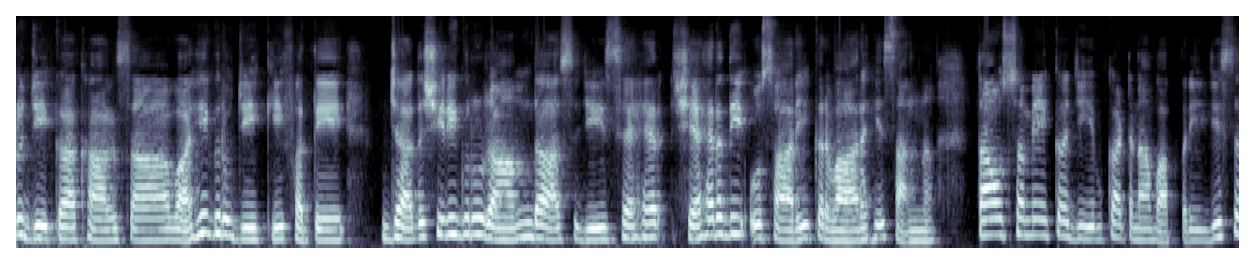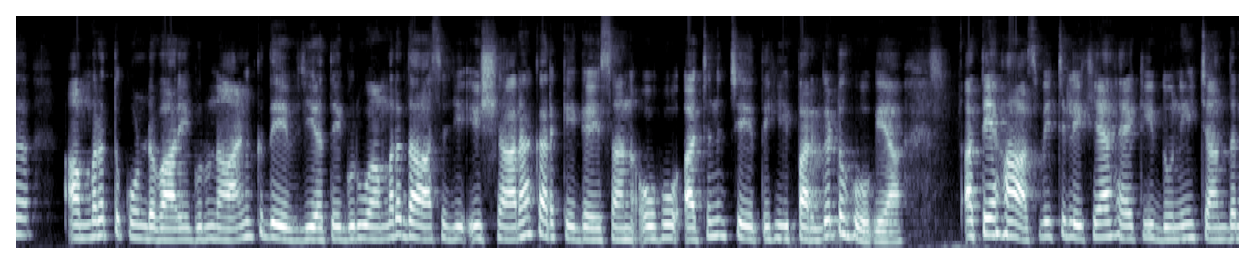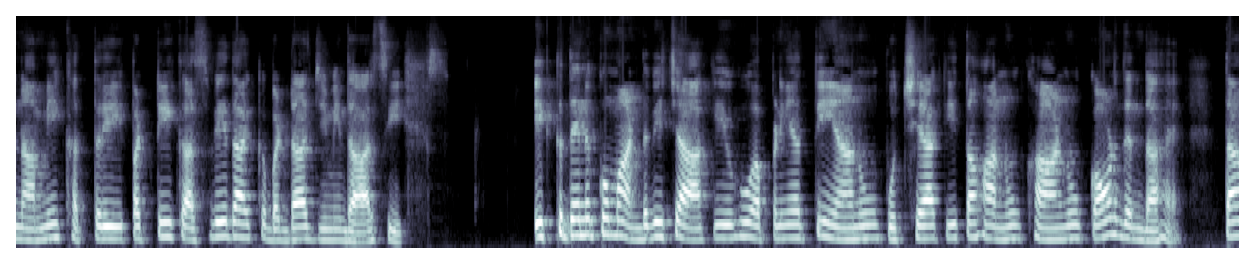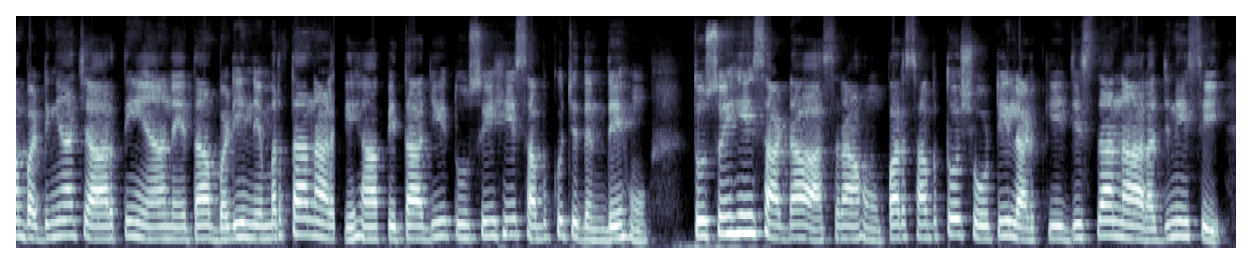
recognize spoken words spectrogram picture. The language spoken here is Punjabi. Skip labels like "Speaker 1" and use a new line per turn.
ਵਾਹਿਗੁਰੂ ਜੀ ਕਾ ਖਾਲਸਾ, ਵਾਹਿਗੁਰੂ ਜੀ ਕੀ ਫਤਿਹ। ਜਦ ਸ੍ਰੀ ਗੁਰੂ ਰਾਮਦਾਸ ਜੀ ਸ਼ਹਿਰ ਸ਼ਹਿਰ ਦੀ ਉਸਾਰੀ ਕਰਵਾ ਰਹੇ ਸਨ, ਤਾਂ ਉਸ ਸਮੇਂ ਇੱਕ ਅਜੀਬ ਘਟਨਾ ਵਾਪਰੀ, ਜਿਸ ਅੰਮ੍ਰਿਤ ਕੁੰਡ ਬਾਰੇ ਗੁਰੂ ਨਾਨਕ ਦੇਵ ਜੀ ਅਤੇ ਗੁਰੂ ਅਮਰਦਾਸ ਜੀ ਇਸ਼ਾਰਾ ਕਰਕੇ ਗਏ ਸਨ। ਉਹ ਅਚਨਚੇਤ ਹੀ ਪ੍ਰਗਟ ਹੋ ਗਿਆ। ਇਤਿਹਾਸ ਵਿੱਚ ਲਿਖਿਆ ਹੈ ਕਿ ਦੁਨੀ ਚੰਦ ਨਾਮੀ ਖੱਤਰੀ ਪੱਟੀ ਕਸਬੇ ਦਾ ਇੱਕ ਵੱਡਾ ਜ਼ਿਮੀਂਦਾਰ ਸੀ। ਇੱਕ ਦਿਨ ਘੁਮੰਡ ਵਿੱਚ ਆ ਕੇ ਉਹ ਆਪਣੀਆਂ ਧੀਆਂ ਨੂੰ ਪੁੱਛਿਆ ਕਿ ਤੁਹਾਨੂੰ ਖਾਣ ਨੂੰ ਕੌਣ ਦਿੰਦਾ ਹੈ? ਤਾਂ ਵੱਡੀਆਂ ਚਾਰ ਧੀਆਂ ਨੇ ਤਾਂ ਬੜੀ ਨਿਮਰਤਾ ਨਾਲ ਕਿਹਾ, ਪਿਤਾ ਜੀ, ਤੁਸੀਂ ਹੀ ਸਭ ਕੁਝ ਦਿੰਦੇ ਹੋ। ਤੁਸੀਂ ਹੀ ਸਾਡਾ ਆਸਰਾ ਹੋ, ਪਰ ਸਭ ਤੋਂ ਛੋਟੀ ਲੜਕੀ ਜਿਸ ਦਾ ਨਾਂ ਰਜਨੀ ਸੀ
